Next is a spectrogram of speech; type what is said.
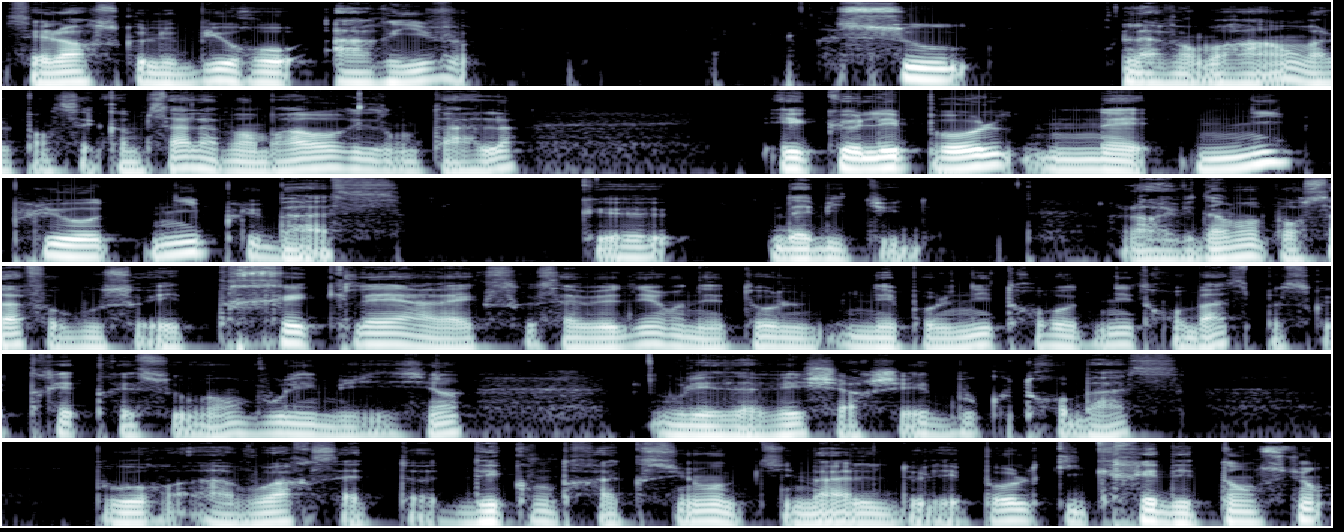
c'est lorsque le bureau arrive sous l'avant-bras, on va le penser comme ça, l'avant-bras horizontal, et que l'épaule n'est ni plus haute ni plus basse que d'habitude. Alors évidemment pour ça, il faut que vous soyez très clair avec ce que ça veut dire une épaule, ni trop haute ni trop basse, parce que très très souvent, vous les musiciens, vous les avez cherchées beaucoup trop basses pour avoir cette décontraction optimale de l'épaule qui crée des tensions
